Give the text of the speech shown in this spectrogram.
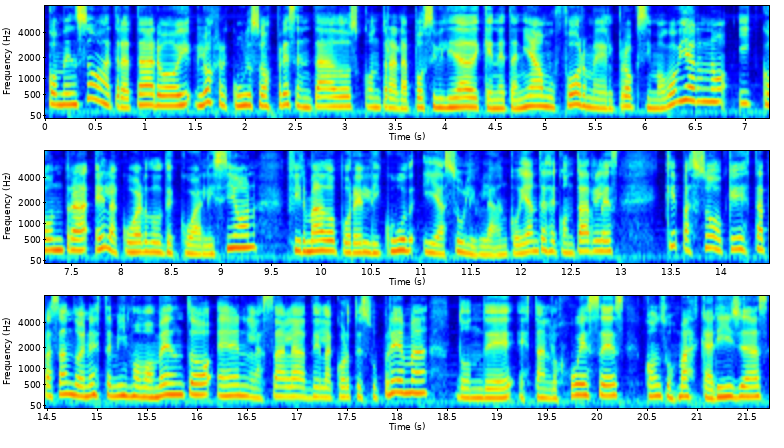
comenzó a tratar hoy los recursos presentados contra la posibilidad de que Netanyahu forme el próximo gobierno y contra el acuerdo de coalición firmado por el Likud y Azul y Blanco. Y antes de contarles qué pasó, qué está pasando en este mismo momento en la sala de la Corte Suprema, donde están los jueces con sus mascarillas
